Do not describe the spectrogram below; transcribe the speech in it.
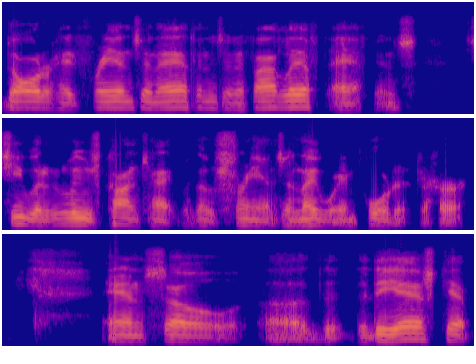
daughter had friends in Athens. And if I left Athens, she would lose contact with those friends and they were important to her. And so uh, the, the DS kept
